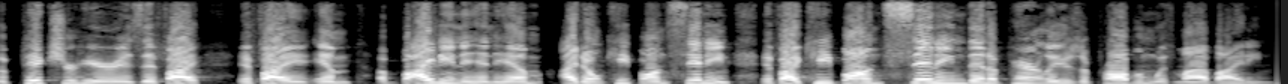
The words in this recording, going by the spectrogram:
the picture here is if I if I am abiding in him, I don't keep on sinning. If I keep on sinning, then apparently there's a problem with my abiding.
